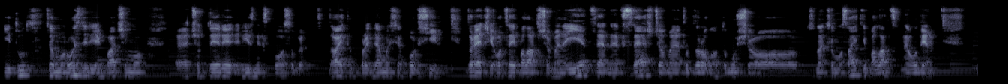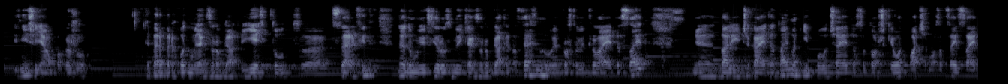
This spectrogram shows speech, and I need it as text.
і тут в цьому розділі, як бачимо, Е, чотири різних способи. Давайте пройдемося по всіх. До речі, оцей баланс, що в мене є, це не все, що в мене тут зароблено, тому що на цьому сайті баланс не один. Пізніше я вам покажу. Тепер переходимо, як заробляти. Є тут е, серфінг. Ну, Я думаю, всі розуміють, як заробляти на серфінгу. Ви просто відкриваєте сайт, е, далі чекаєте таймер і получаєте сатошки. От бачимо за цей сайт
